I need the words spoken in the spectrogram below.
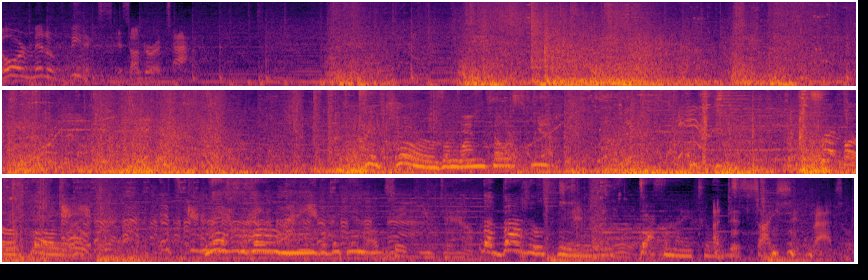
Your middle phoenix is under attack. Two kills in one fell swoop. Triple kill. This is only the beginning. The battlefield is decimated. A decisive battle.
